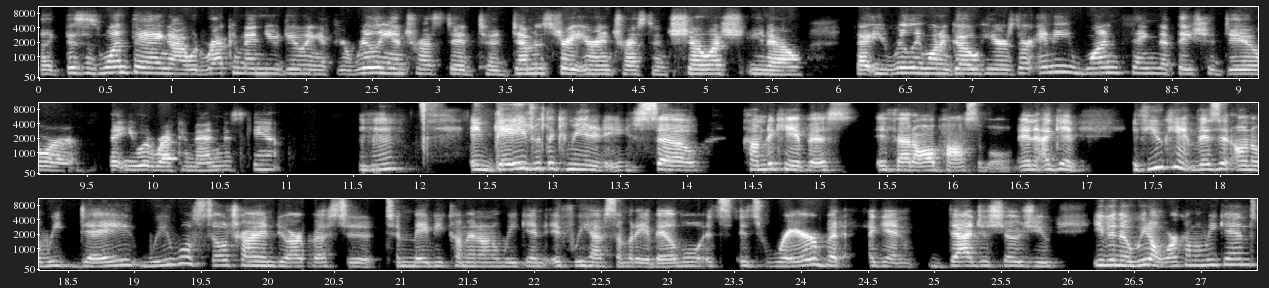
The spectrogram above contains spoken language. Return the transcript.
like this is one thing i would recommend you doing if you're really interested to demonstrate your interest and show us you know that you really want to go here. Is there any one thing that they should do or that you would recommend miss Gantt Mm-hmm. Engage with the community. So come to campus if at all possible. And again, if you can't visit on a weekday, we will still try and do our best to, to maybe come in on a weekend if we have somebody available. It's it's rare, but again, that just shows you, even though we don't work on the weekends,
